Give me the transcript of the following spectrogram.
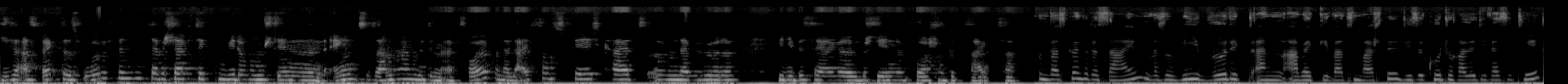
Diese Aspekte des Wohlbefindens der Beschäftigten wiederum stehen in engem Zusammenhang mit dem Erfolg und der Leistungsfähigkeit äh, der Behörde, wie die bisherige bestehende Forschung gezeigt hat. Und was könnte das sein? Also wie würdigt ein Arbeitgeber zum Beispiel diese kulturelle Diversität?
